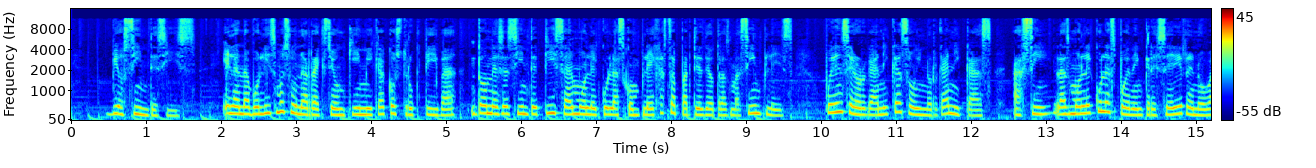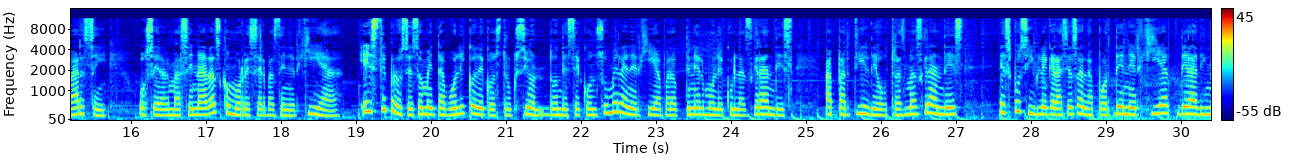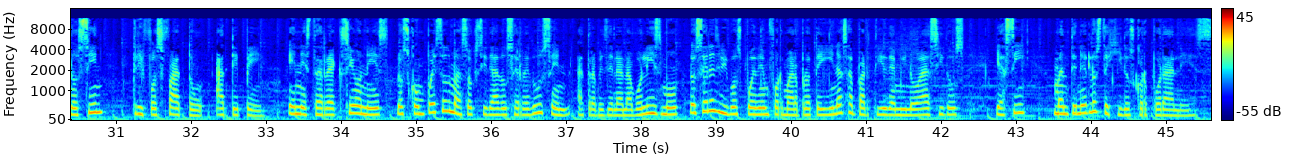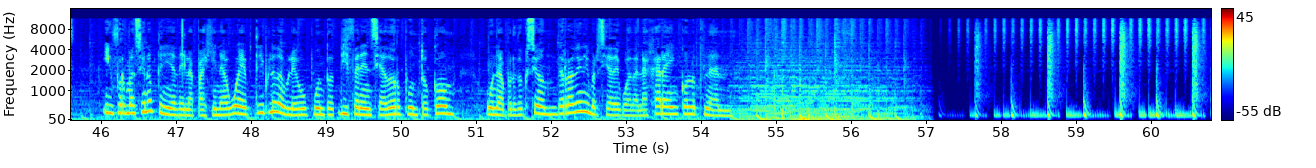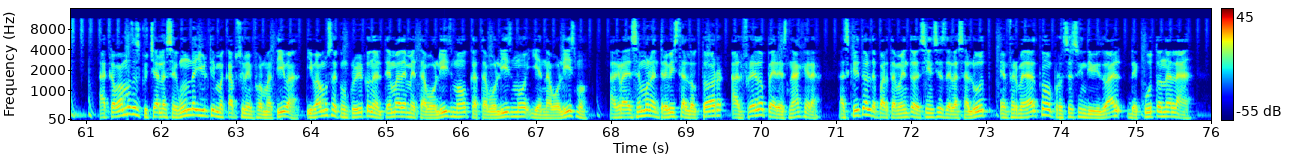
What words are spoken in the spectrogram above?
biosíntesis. El anabolismo es una reacción química constructiva donde se sintetizan moléculas complejas a partir de otras más simples. Pueden ser orgánicas o inorgánicas. Así, las moléculas pueden crecer y renovarse o ser almacenadas como reservas de energía. Este proceso metabólico de construcción, donde se consume la energía para obtener moléculas grandes a partir de otras más grandes, es posible gracias al aporte de energía del adenosin trifosfato ATP. En estas reacciones, los compuestos más oxidados se reducen. A través del anabolismo, los seres vivos pueden formar proteínas a partir de aminoácidos y así mantener los tejidos corporales. Información obtenida de la página web www.diferenciador.com, una producción de Radio Universidad de Guadalajara en Colotlán. Acabamos de escuchar la segunda y última cápsula informativa y vamos a concluir con el tema de metabolismo, catabolismo y anabolismo. Agradecemos la entrevista al doctor Alfredo Pérez Nájera, adscrito al Departamento de Ciencias de la Salud, Enfermedad como Proceso Individual de Cutonalá.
